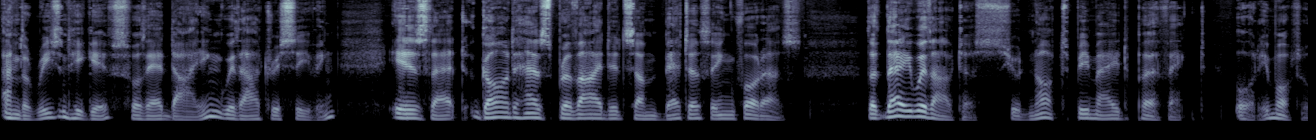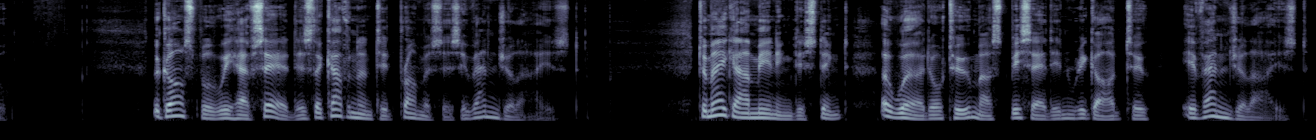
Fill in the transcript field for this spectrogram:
And the reason he gives for their dying without receiving is that God has provided some better thing for us, that they without us should not be made perfect or immortal. The gospel, we have said, is the covenanted promises evangelized. To make our meaning distinct, a word or two must be said in regard to evangelized.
